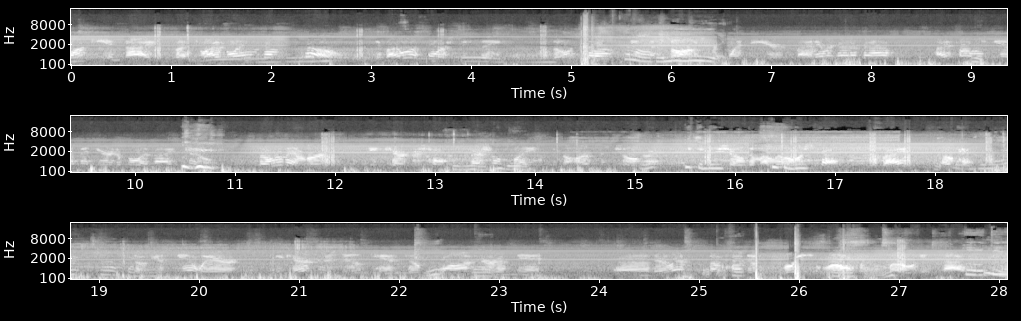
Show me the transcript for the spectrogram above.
quirky at night, but do I blame them? No. If I were forced to think, those on, been baby, for 20 years, and I never got a bath, I'd probably be a bit irritable at night too. so remember, these characters hold a special place in the hearts of children. You show them a little respect, right? Okay. So just be aware, the characters do tend to wander a bit. คือถึง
